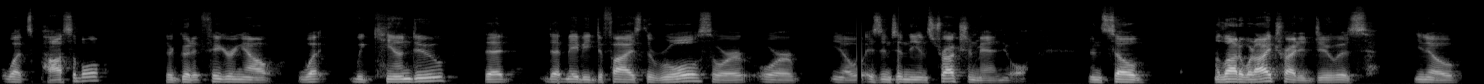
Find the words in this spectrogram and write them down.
what's possible. They're good at figuring out what we can do that that maybe defies the rules or or you know isn't in the instruction manual. And so a lot of what i try to do is you know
